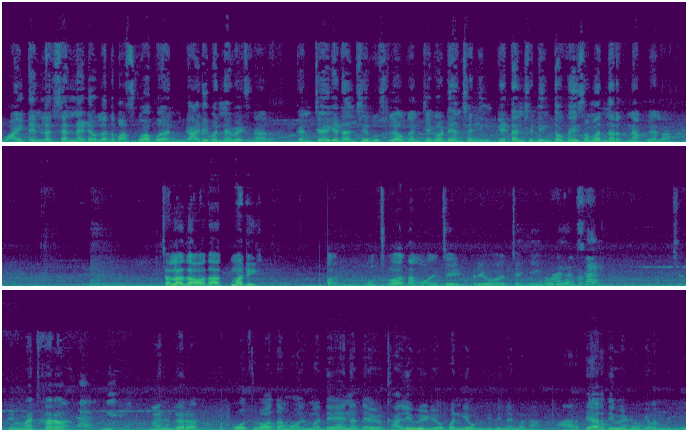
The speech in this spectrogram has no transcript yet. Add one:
वाय टेन लक्षात नाही ठेवला तर भासको आपण गाडी पण नाही भेटणार. कंचे गेटांशी घुसल्यावर कंचे गेटांशी गेटांशी लिंक तो काही समजणारच नाही आपल्याला. चला जाऊ आता आतमध्ये पोचलो आता मॉलच्या इंटरव्ह्यू चेकिंग करू आता. शूटिंग मत करो. बंद करो. पोचलो आता मॉलमध्ये ना त्यावेळी खाली व्हिडिओ पण घेऊन दिली नाही म्हणा. अर्धी अर्धी व्हिडिओ घेऊन दिली.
